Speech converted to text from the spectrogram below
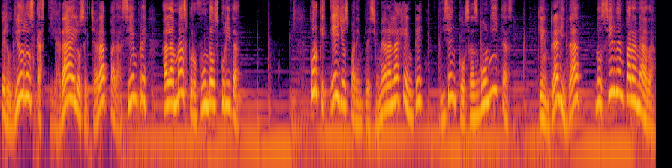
pero Dios los castigará y los echará para siempre a la más profunda oscuridad. Porque ellos para impresionar a la gente dicen cosas bonitas, que en realidad no sirven para nada.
